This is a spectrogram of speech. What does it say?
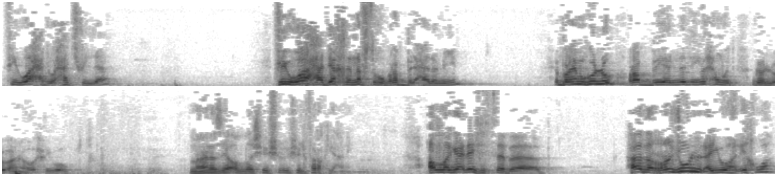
في واحد يحج في الله؟ في واحد يخلى نفسه برب العالمين؟ إبراهيم يقول له ربي الذي يحمد. قال له أنا أحيي وأميت. ما أنا زي الله شيء شيء الفرق يعني؟ الله قال إيش السبب؟ هذا الرجل أيها الإخوة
